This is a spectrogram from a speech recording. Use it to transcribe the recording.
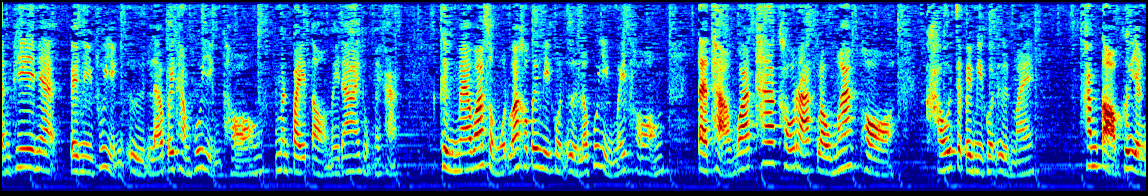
นพี่เนี่ยไปมีผู้หญิงอื่นแล้วไปทำผู้หญิงท้อง มันไปต่อไม่ได้ถูกไหมคะ ถึงแม้ว่าสมมุติว่าเขาไปมีคนอื่นแล้วผู้หญิงไม่ท้อง แต่ถามว่าถ้าเขารักเรามากพอ เขาจะไปมีคนอื่นไหมคำตอบคืออย่าง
